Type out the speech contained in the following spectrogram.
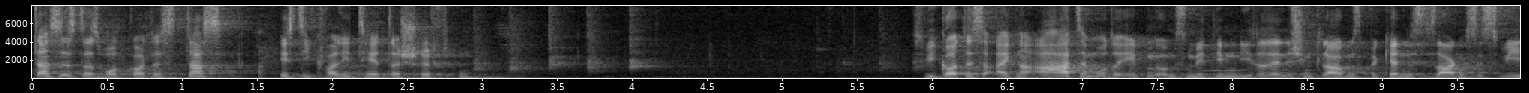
das ist das Wort Gottes, das ist die Qualität der Schriften wie Gottes eigener Atem oder eben, um es mit dem niederländischen Glaubensbekenntnis zu sagen, es ist wie,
